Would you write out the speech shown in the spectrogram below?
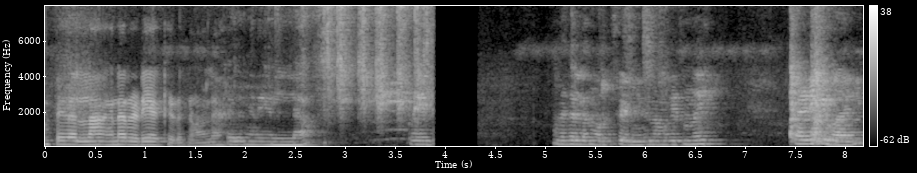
അപ്പോൾ ഇതെല്ലാം അങ്ങനെ റെഡിയാക്കി എടുക്കണം അല്ലേ? ഇതിങ്ങനെ എല്ലാം ഇതെല്ലാം നുറുക്കി നമുക്ക് നമുക്കിതൊന്ന് കഴുകി വാരി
